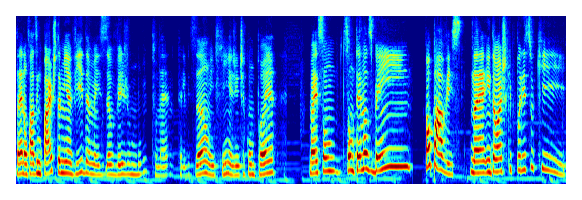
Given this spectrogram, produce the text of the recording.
né, não fazem parte da minha vida, mas eu vejo muito, né, na televisão, enfim, a gente acompanha. Mas são, são temas bem palpáveis, né? Então acho que por isso que,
